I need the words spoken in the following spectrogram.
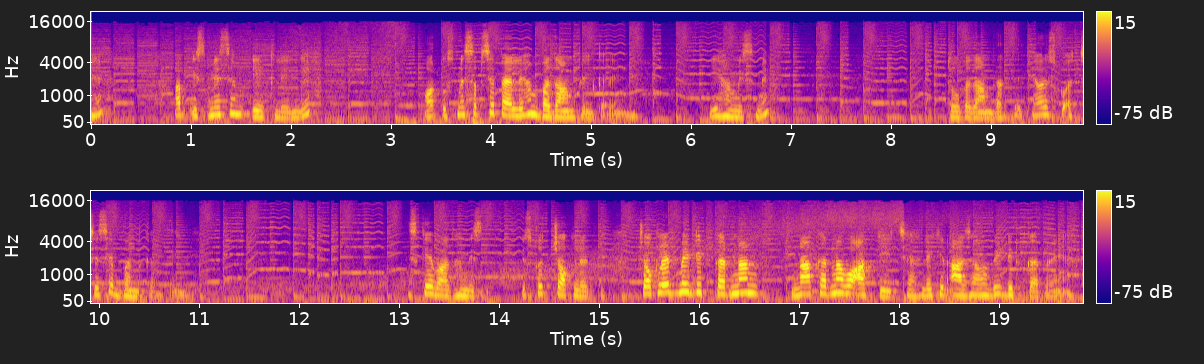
हैं। अब इसमें से हम एक लेंगे। और उसमें सबसे पहले हम बादाम फिल करेंगे। ये हम इसमें दो बादाम रख देते हैं और इसको अच्छे से बंद कर देंगे। इसके बाद हम इस, इसको चॉकलेट में चॉकलेट में डिप करना, ना करना वो आपकी इच्छा है, लेकिन आज हम अभी डिप कर रहे हैं।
